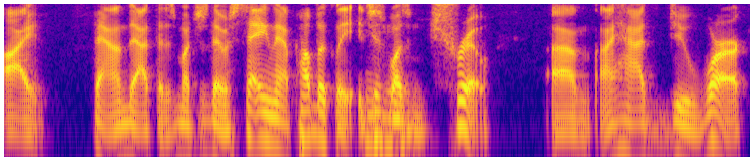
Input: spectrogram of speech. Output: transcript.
I found out that as much as they were saying that publicly, it just wasn't true. Um, I had to do work,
